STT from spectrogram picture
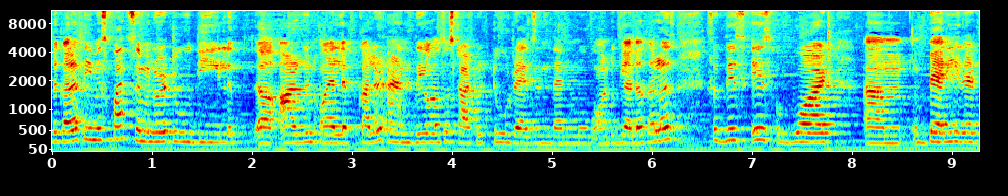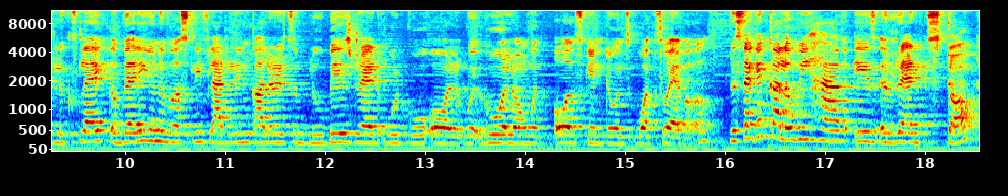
the color theme is quite similar to the lip, uh, argan oil lip color and they also start with two reds and then move on to the other colors. So this is what um, berry red looks like. A very universally flattering color. It's a blue based red would go all go along with all skin tones whatsoever. The second color we have is red stop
